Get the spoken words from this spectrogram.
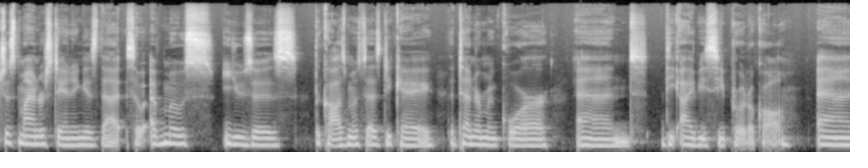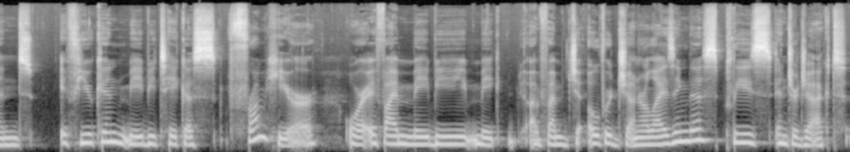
just my understanding is that so Evmos uses the Cosmos SDK, the Tendermint core, and the IBC protocol. And if you can maybe take us from here, or if I maybe make if I'm overgeneralizing this, please interject.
